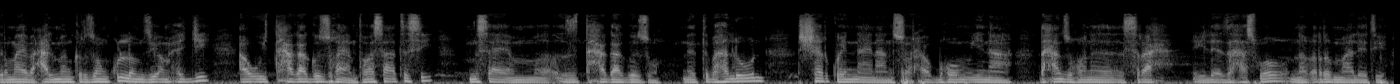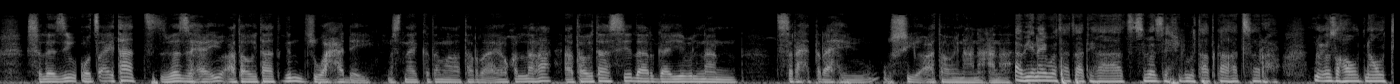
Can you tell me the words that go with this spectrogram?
ግርማይ በዓል መንክር እዞም ኩሎም እዚኦም ሕጂ ኣብኡ ይተሓጋገዙኻ እዮም ተዋሳእትሲ ምሳይ እዮም ዝተሓጋገዙ ነቲ ባህሊ ውን ሸር ኮይንና ኢና ንሰርሖ ብከምኡ ኢና ደሓን ዝኮነ ስራሕ ኢለ ዝሓስቦ ነቅርብ ማለት እዩ ስለዚ ወጻኢታት ዝበዝሐ እዩ ኣታዊታት ግን ዝወሓደ እዩ ምስ ናይ ከተማ ከተረኣዮ ከለካ ኣታዊታትሲ ዳርጋ የብልናን እቲ ስራሕ ጥራሕ እዩ እሱ እዩ ኣታዊና ንዓና። ኣበየናይ ቦታታት ኢኻ ዝበዝሕ ፊልምታትካ እትሰርሖ? ንዑኡ ዝኸውን ናውቲ፣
